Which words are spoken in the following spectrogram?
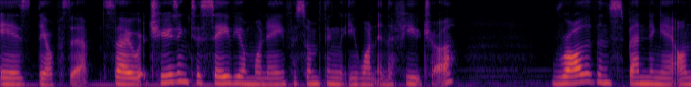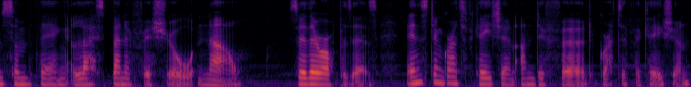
is the opposite. So, choosing to save your money for something that you want in the future rather than spending it on something less beneficial now. So they're opposites instant gratification and deferred gratification.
